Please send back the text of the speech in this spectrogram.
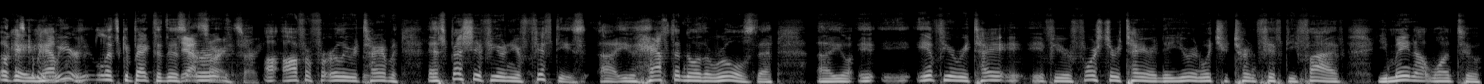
Okay, It's be have- weird. Let's get back to this. Yeah, early- sorry, sorry. uh, offer for early retirement, especially if you're in your fifties. Uh, you have to know the rules. That uh, you know, i- i- if you're retire, if you're forced to retire in the year in which you turn 55, you may not want to.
